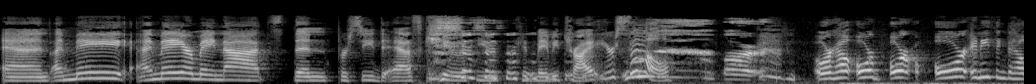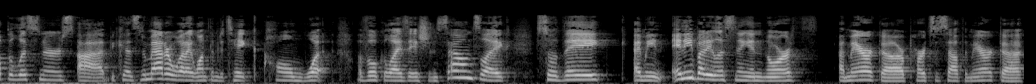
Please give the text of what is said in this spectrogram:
And I may, I may or may not then proceed to ask you if you could maybe try it yourself Or or help or or or anything to help the listeners uh, because no matter what i want them to take home what a vocalization sounds like so they i mean anybody listening in north america or parts of south america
